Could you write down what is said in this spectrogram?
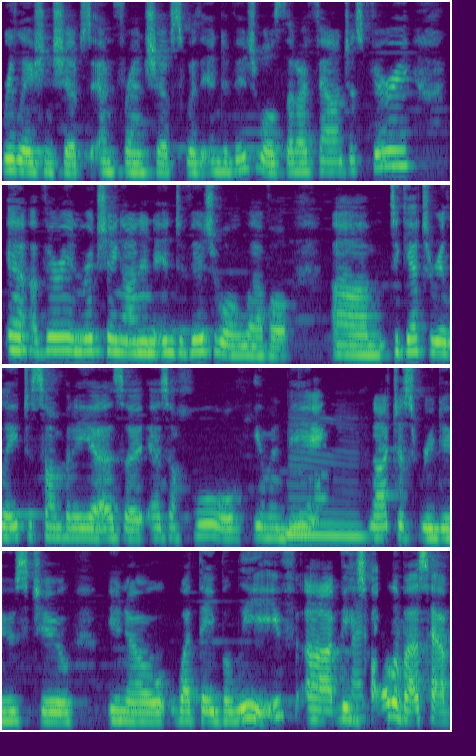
relationships and friendships with individuals that I found just very, uh, very enriching on an individual level. Um, to get to relate to somebody as a as a whole human being, Mm. not just reduced to you know what they believe uh, because right. all of us have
